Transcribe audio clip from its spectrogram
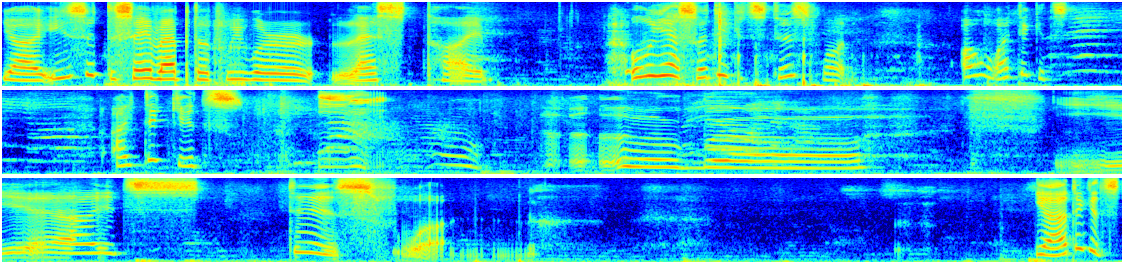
Yeah, he's in the same map that we were last time. Oh yes, I think it's this one. Oh, I think it's. I think it's. Uh, yeah, it's this one. Yeah, I think it's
